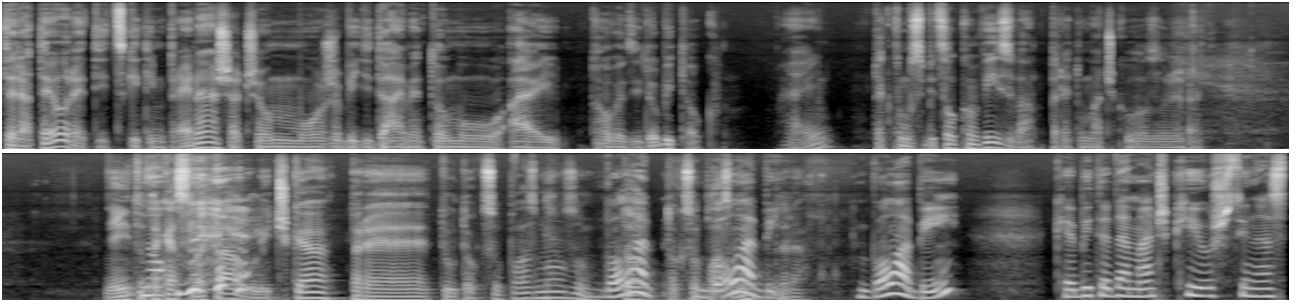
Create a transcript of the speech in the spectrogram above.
teda teoreticky tým prenášačom môže byť, dajme tomu, aj hovedzí dobytok, hej, tak to musí byť celkom výzva pre tú mačku ho zožrať. Nie je to no. taká slepá ulička pre tú toxoplazmózu? Bola, to, bola by. Teda. Bola by, keby teda mačky už si nás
